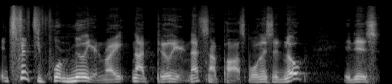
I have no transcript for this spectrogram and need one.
it's 54 million, right? Not billion. That's not possible. And they said, nope, it is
